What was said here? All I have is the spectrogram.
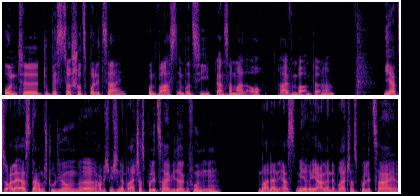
Und äh, du bist zur Schutzpolizei und warst im Prinzip ganz normal auch Streifenbeamter, ne? Ja, zuallererst nach dem Studium äh, habe ich mich in der Bereitschaftspolizei wiedergefunden, war dann erst mehrere Jahre in der Bereitschaftspolizei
